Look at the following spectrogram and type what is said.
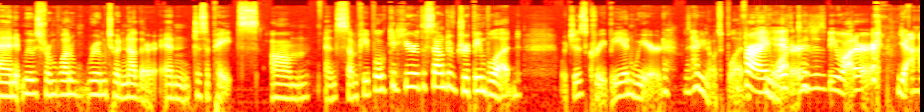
and it moves from one room to another and dissipates. Um, and some people could hear the sound of dripping blood, which is creepy and weird. And how do you know it's blood? It could be Right. It could just be water. Yeah.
